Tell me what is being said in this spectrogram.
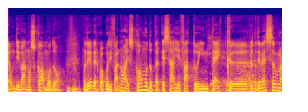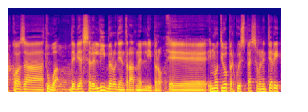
è un divano scomodo, Mhm. non deve avere qualcuno che ti fa no è scomodo perché sai è fatto in tech, eh, deve essere una cosa tua, devi essere libero di entrare nel libro. E il motivo per cui spesso e volentieri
